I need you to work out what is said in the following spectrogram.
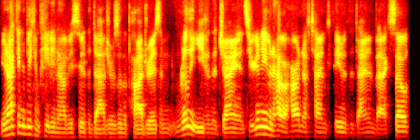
you're not going to be competing, obviously, with the Dodgers or the Padres and really even the Giants. You're going to even have a hard enough time competing with the Diamondbacks. So,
